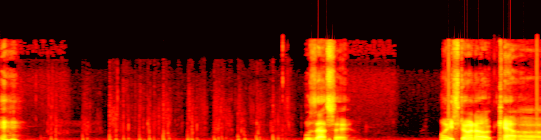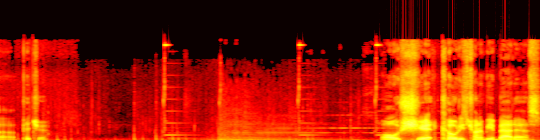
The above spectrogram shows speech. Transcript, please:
Eh. What does that say? Why are you a ca uh, picture? Oh shit, Cody's trying to be a badass.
